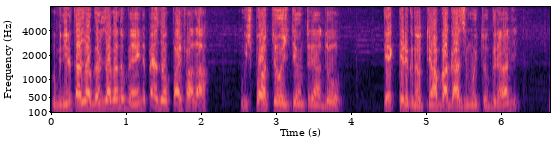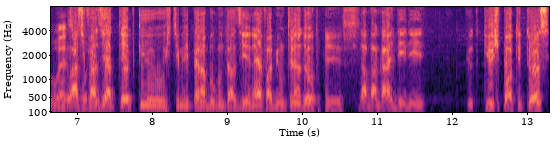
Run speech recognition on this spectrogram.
O menino tá jogando, jogando bem, não precisou o pai falar. O esporte hoje tem um treinador que é, creio que não, tem uma bagagem muito grande. Eu acho que fazia tempo que os times de Pernambuco não traziam, né, Fabinho, um treinador Isso. da bagagem de, de- que, que o esporte trouxe.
